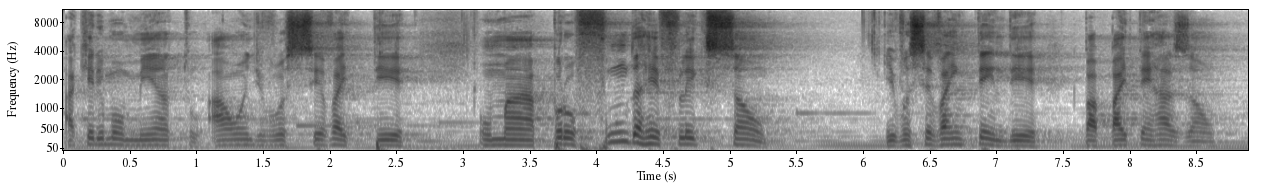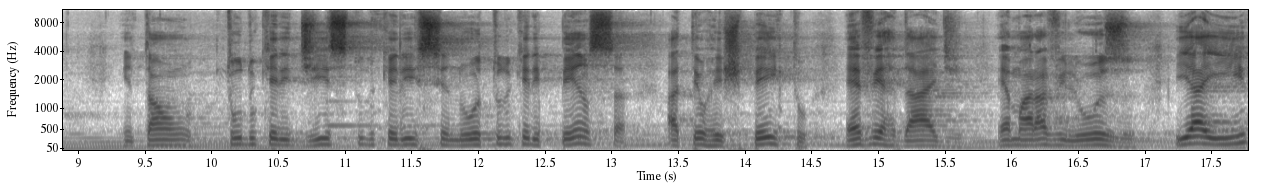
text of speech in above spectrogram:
aquele momento aonde você vai ter uma profunda reflexão e você vai entender que papai tem razão. Então, tudo que ele disse, tudo que ele ensinou, tudo que ele pensa a teu respeito é verdade, é maravilhoso. E aí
